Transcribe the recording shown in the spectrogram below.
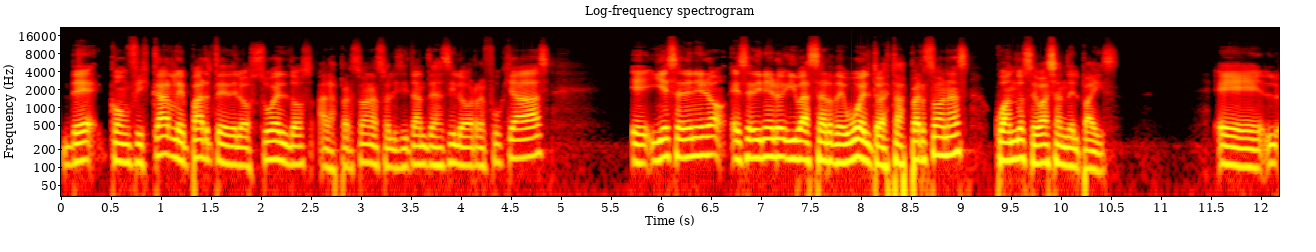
de confiscarle parte de los sueldos a las personas solicitantes de asilo o refugiadas eh, y ese dinero, ese dinero iba a ser devuelto a estas personas cuando se vayan del país. Eh,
